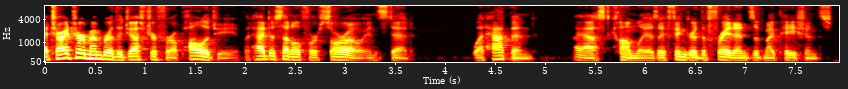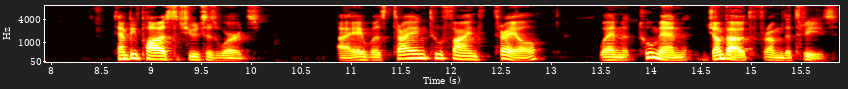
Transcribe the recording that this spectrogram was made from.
I tried to remember the gesture for apology, but had to settle for sorrow instead. What happened? I asked calmly as I fingered the frayed ends of my patience. Tempi paused to choose his words. I was trying to find trail when two men jump out from the trees.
